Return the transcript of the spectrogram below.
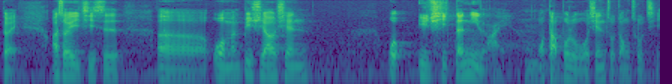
对啊，所以其实呃，我们必须要先，我与其等你来，嗯，我倒不如我先主动出击。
